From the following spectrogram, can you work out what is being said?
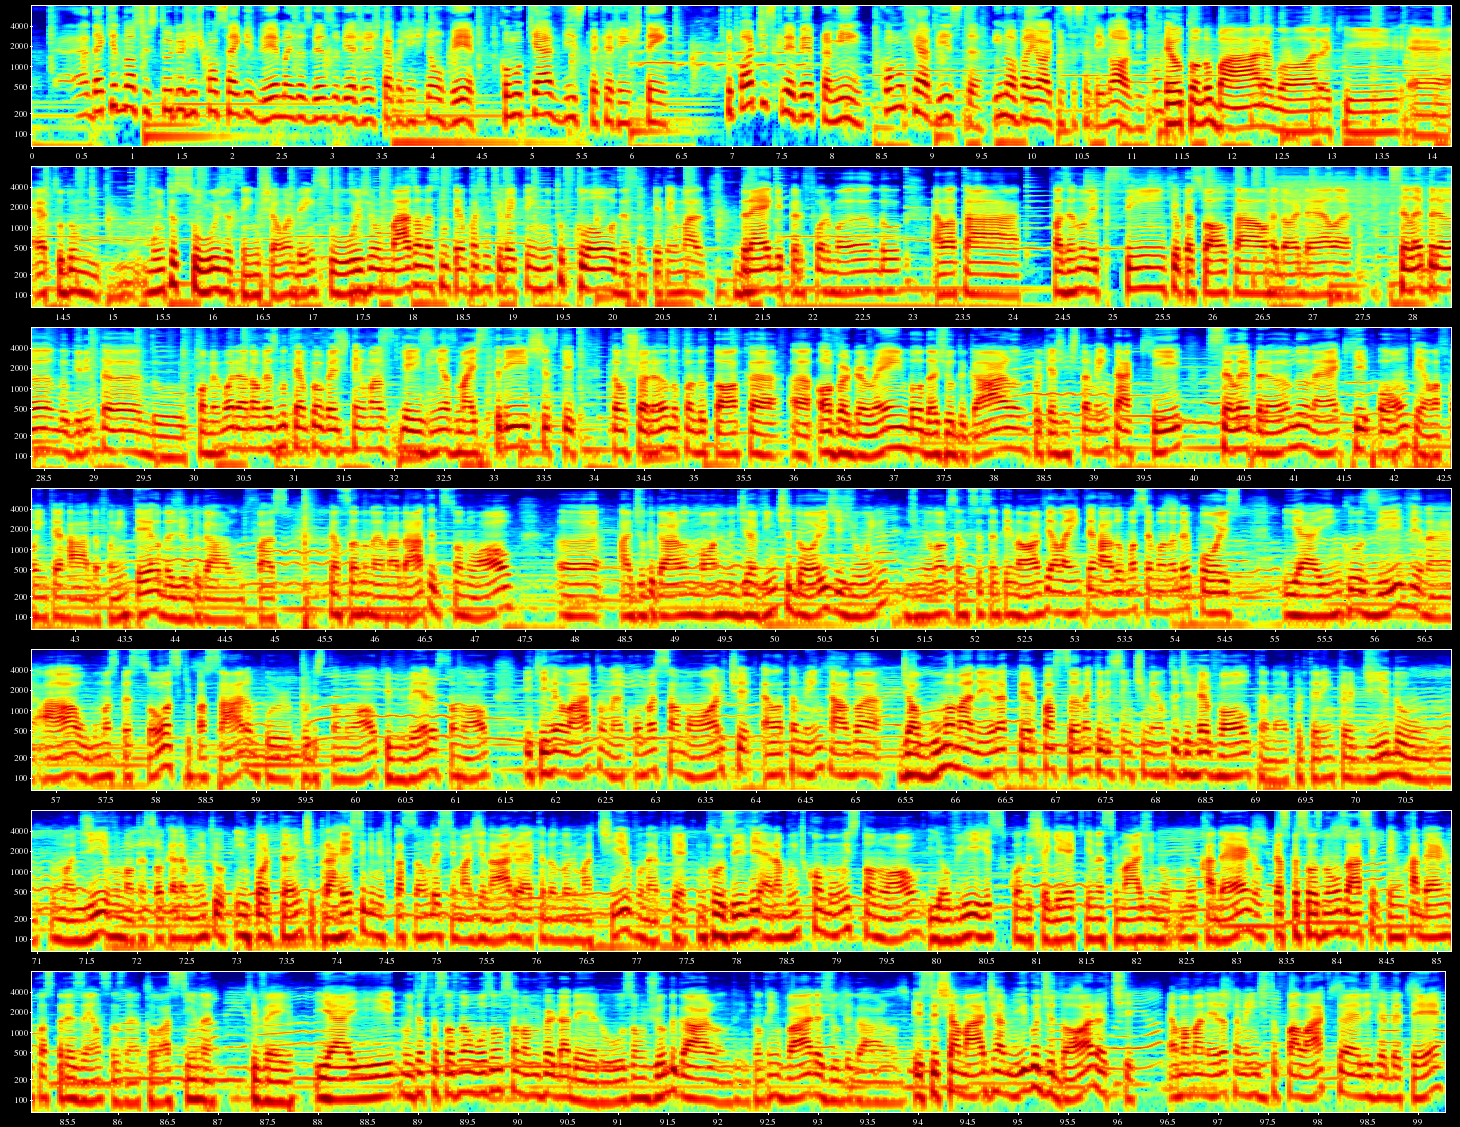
é? Daqui do nosso estúdio a gente consegue ver, mas às vezes o viajante está com a gente não vê como que é a vista que a gente tem Tu pode escrever para mim como que é a vista em Nova York em 69? Eu tô no bar agora, que é, é tudo muito sujo, assim, o chão é bem sujo, mas ao mesmo tempo a gente vê que tem muito close, assim, porque tem uma drag performando, ela tá fazendo lip sync, o pessoal tá ao redor dela celebrando, gritando, comemorando. Ao mesmo tempo eu vejo que tem umas gaysinhas mais tristes que estão chorando quando toca uh, Over the Rainbow da Judy Garland, porque a gente também tá aqui celebrando, né, que ontem ela foi enterrada, foi o enterro da Judy Garland, faz pensando né, na data de Stonewall, uh, a Judy Garland morre no dia 22 de junho de 1969 e ela é enterrada uma semana depois. E aí, inclusive, né, há algumas pessoas que passaram por, por Stonewall, que viveram Stonewall e que relatam, né, como essa morte, ela também estava de alguma maneira perpassando aquele sentimento de revolta, né, por terem perdido um, uma diva, uma pessoa que era muito importante para a ressignificação desse imaginário heteronormativo, né, porque inclusive era muito comum Stonewall e eu vi isso quando cheguei aqui nessa imagem no, no caderno, que as pessoas não usassem, tem um caderno caderno com as presenças, né? A Sina que veio. E aí muitas pessoas não usam o seu nome verdadeiro, usam Jude Garland. Então tem várias Jude Garland. E se chamar de amigo de Dorothy é uma maneira também de tu falar que tu é LGBT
